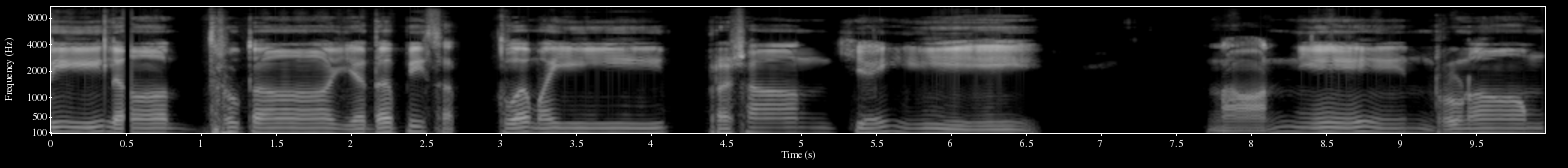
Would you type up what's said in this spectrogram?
लीलाद्धृता यदपि सत्त्वमयी प्रशान्त्यै नान्ये नृणाम्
